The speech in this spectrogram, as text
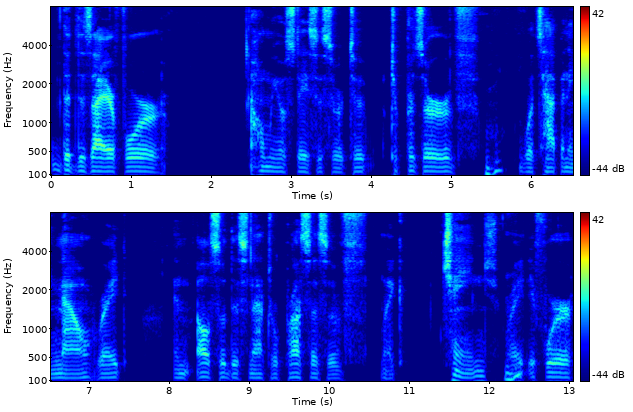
the desire for homeostasis or to to preserve mm-hmm. what's happening now, right? And also this natural process of like change, mm-hmm. right? If we're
